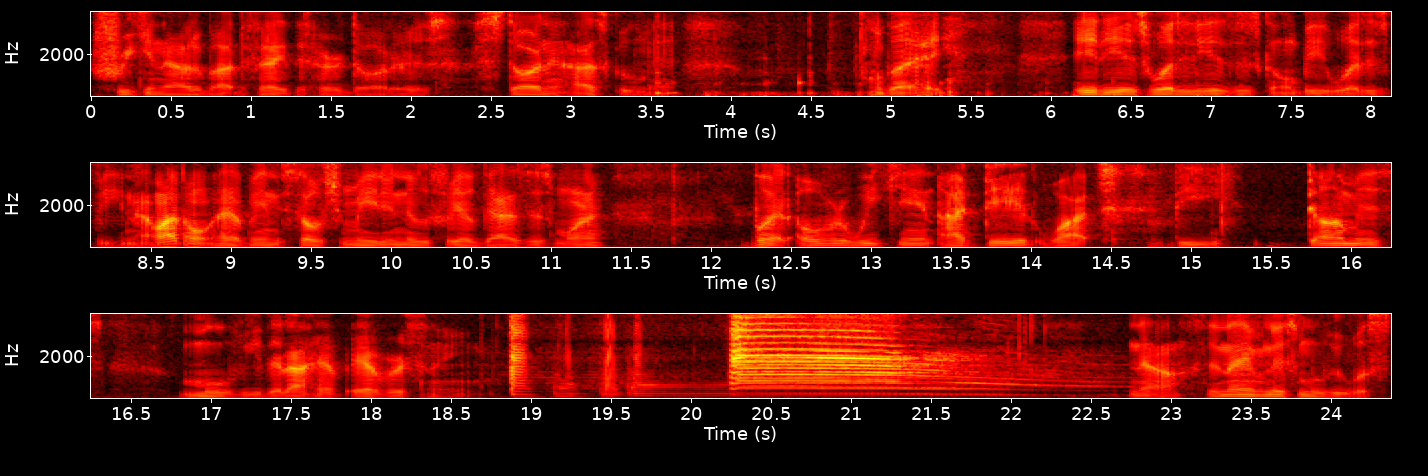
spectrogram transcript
freaking out about the fact that her daughter is starting high school, man. But hey, it is what it is. It's gonna be what it's be. Now I don't have any social media news for you guys this morning, but over the weekend I did watch the dumbest movie that I have ever seen. Now the name of this movie was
